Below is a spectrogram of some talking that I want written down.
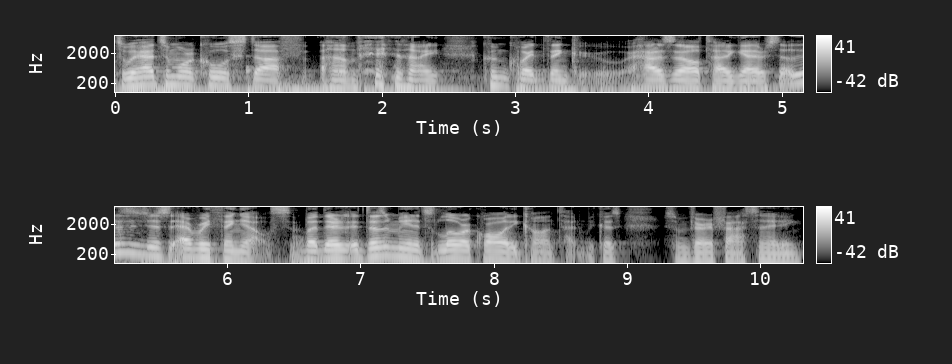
So we had some more cool stuff, um, and I couldn't quite think how does it all tie together. So this is just everything else, but there, it doesn't mean it's lower quality content because some very fascinating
